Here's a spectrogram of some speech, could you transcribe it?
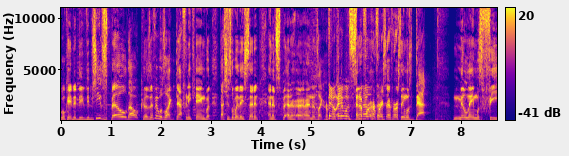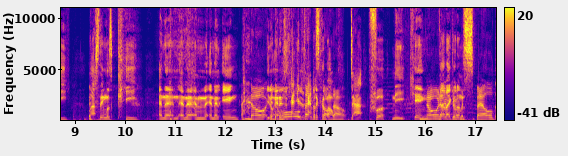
okay. Did, did you see it spelled out? Because if it was like Daphne King, but that's just the way they said it, and it's and, it's like her No, first. it was and her, her first her first name was Dat, middle name was Fee, last name was Key. And then and then and then, and then Ing. No, you know, the and it just, whole it just thing was to come spelled out. out. Daphne King. No, that, I could joke was understand. spelled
